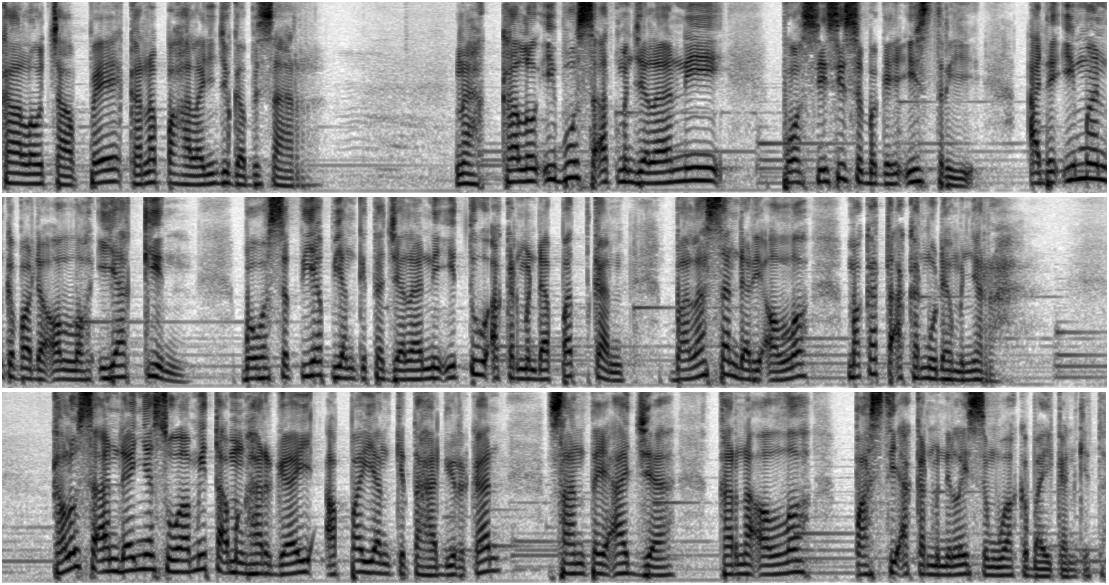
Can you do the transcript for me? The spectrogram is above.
kalau capek karena pahalanya juga besar. Nah, kalau ibu saat menjalani posisi sebagai istri, ada iman kepada Allah, yakin bahwa setiap yang kita jalani itu akan mendapatkan balasan dari Allah, maka tak akan mudah menyerah. Kalau seandainya suami tak menghargai apa yang kita hadirkan, santai aja karena Allah pasti akan menilai semua kebaikan kita.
